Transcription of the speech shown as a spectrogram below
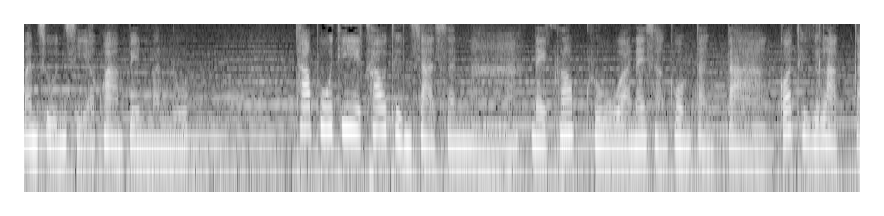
มันสูญเสียความเป็นมนุษย์ ถ้าผู้ที่เข้าถึงศาสนาในครอบครัวในสังคมต่างๆ ก็ถือหลักก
